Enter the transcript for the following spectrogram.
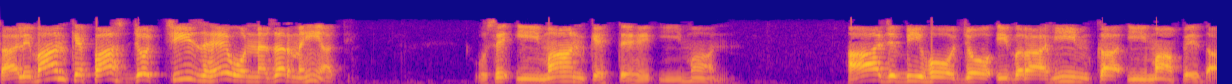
طالبان کے پاس جو چیز ہے وہ نظر نہیں آتی۔ اسے ایمان کہتے ہیں، ایمان۔ آج بھی ہو جو ابراہیم کا ایمان پیدا۔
